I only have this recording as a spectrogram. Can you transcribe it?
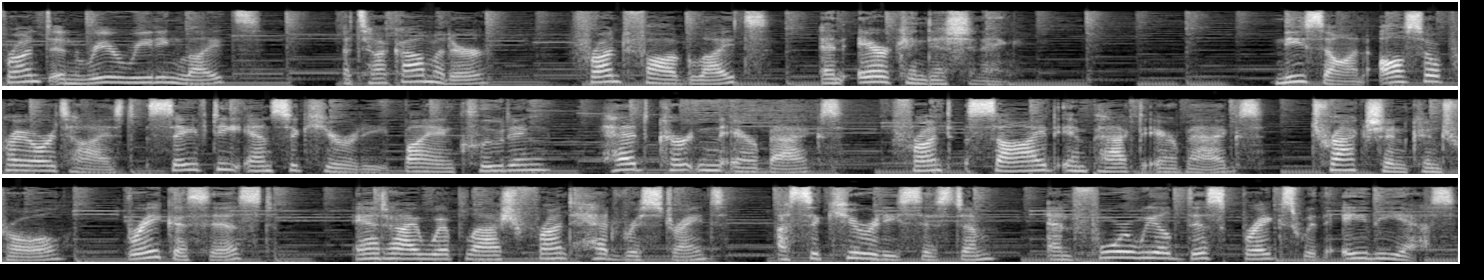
front and rear reading lights, a tachometer, front fog lights, and air conditioning. Nissan also prioritized safety and security by including head curtain airbags, front side impact airbags, traction control, brake assist, anti-whiplash front head restraints, a security system, and four-wheel disc brakes with ABS.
